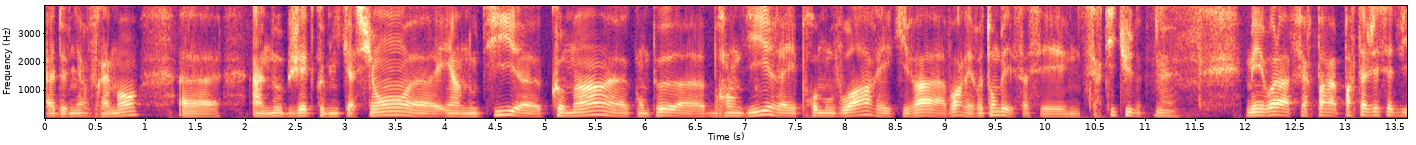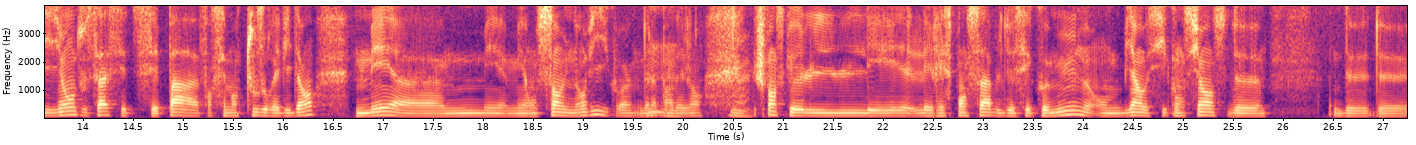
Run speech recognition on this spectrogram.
à devenir vraiment euh, un objet de communication euh, et un outil commun qu'on peut brandir et promouvoir et qui va avoir des retombées. Ça, c'est une certitude. Mais voilà, faire partager cette vision, tout ça, c'est pas forcément toujours évident, mais, euh, mais, mais, on sent une envie quoi, de la part des gens. Je pense que les, les, responsables de ces communes ont bien aussi conscience de, de, de,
